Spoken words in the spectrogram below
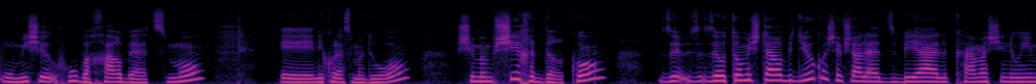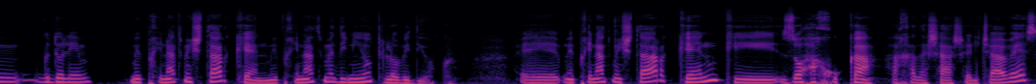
הוא מי שהוא בחר בעצמו, אה, ניקולס מדורו, שממשיך את דרכו זה, זה, זה אותו משטר בדיוק, או שאפשר להצביע על כמה שינויים גדולים? מבחינת משטר, כן. מבחינת מדיניות, לא בדיוק. Uh, מבחינת משטר, כן, כי זו החוקה החדשה של צ'אבס,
